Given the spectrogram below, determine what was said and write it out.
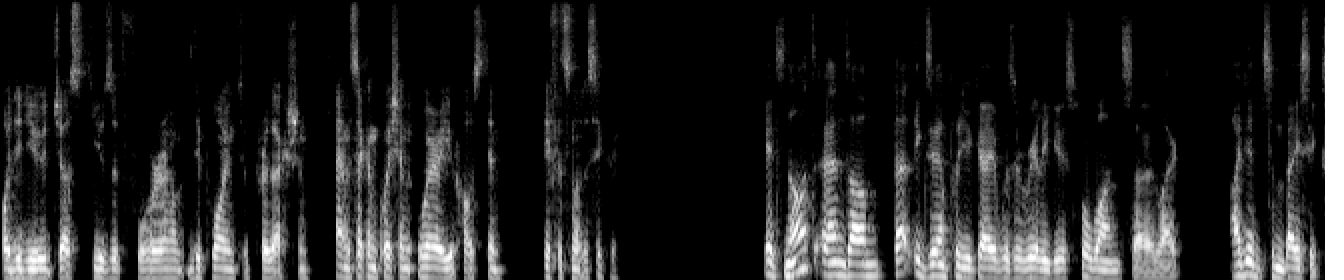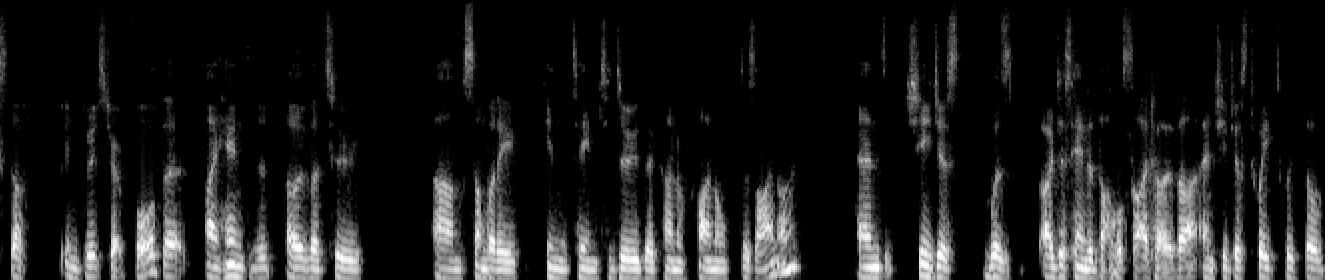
Or did you just use it for um, deploying to production? And second question, where are you hosting? if it's not a secret. It's not, and um, that example you gave was a really useful one. So like, I did some basic stuff in Bootstrap 4, but I handed it over to um, somebody in the team to do the kind of final design on it. And she just was, I just handed the whole site over and she just tweaked with the,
